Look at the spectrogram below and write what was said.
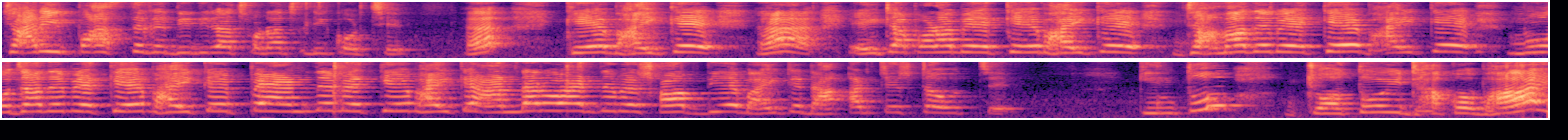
চারিপাশ থেকে দিদিরা ছোটাছুটি করছে। হ্যাঁ? কে ভাইকে হ্যাঁ এইটা পরাবে, কে ভাইকে জামা দেবে, কে ভাইকে মোজা দেবে, কে ভাইকে প্যান্ট দেবে, কে ভাইকে আন্ডারওয়্যার দেবে, সব দিয়ে ভাইকে ঢাকার চেষ্টা হচ্ছে। কিন্তু যতই ঢাকো ভাই,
